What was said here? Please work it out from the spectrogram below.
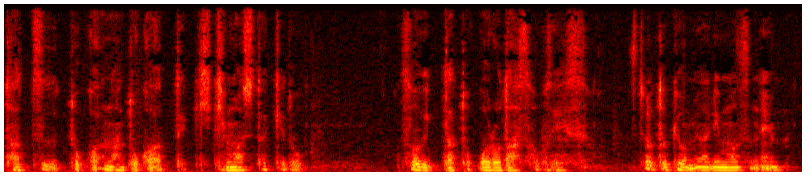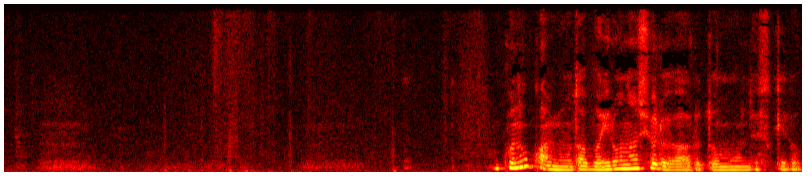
立つとかなんとかって聞きましたけど、そういったところだそうです。ちょっと興味ありますね。この缶も多分いろんな種類あると思うんですけど、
